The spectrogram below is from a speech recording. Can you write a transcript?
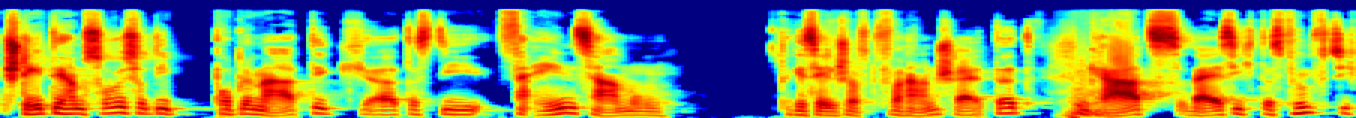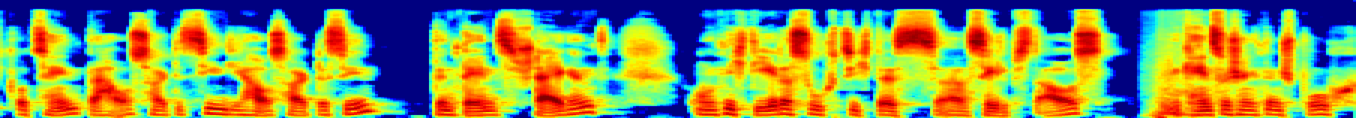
Städte haben sowieso die Problematik, äh, dass die Vereinsamung der Gesellschaft voranschreitet. In Graz weiß ich, dass 50 Prozent der Haushalte Single-Haushalte sind, Tendenz steigend. Und nicht jeder sucht sich das äh, selbst aus. Ihr kennt wahrscheinlich den Spruch,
